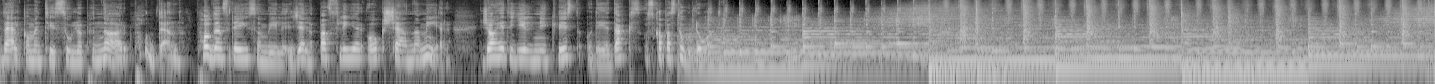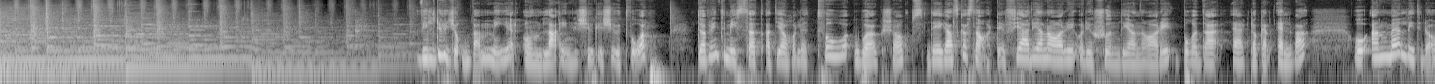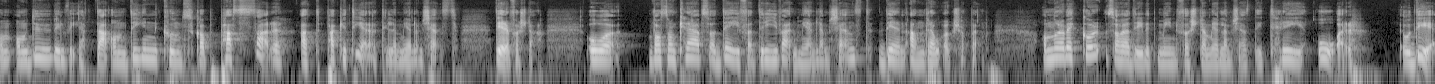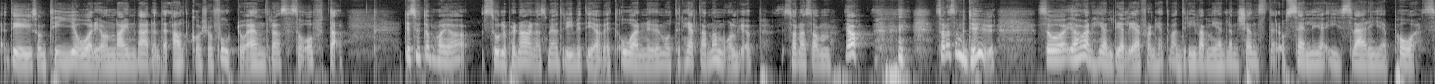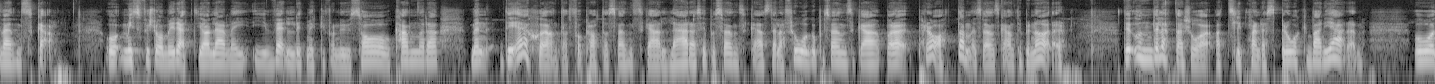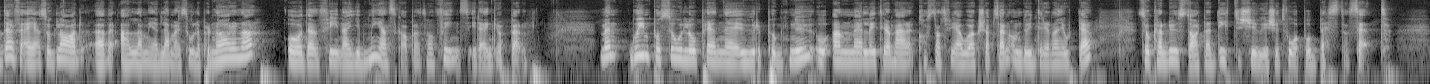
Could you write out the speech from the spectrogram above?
Välkommen till Soloprenörpodden! Podden för dig som vill hjälpa fler och tjäna mer. Jag heter Jill Nyqvist och det är dags att skapa stordåd. Vill du jobba mer online 2022? Du har väl inte missat att jag håller två workshops. Det är ganska snart. Det är 4 januari och det är 7 januari. Båda är klockan 11. Och anmäl dig till dem om du vill veta om din kunskap passar att paketera till en medlemstjänst. Det är det första. Och vad som krävs av dig för att driva en medlemstjänst, det är den andra workshopen. Om några veckor så har jag drivit min första medlemstjänst i tre år. Och det, det är ju som tio år i onlinevärlden där allt går så fort och ändras så ofta. Dessutom har jag soloprenörerna som jag har drivit i över ett år nu mot en helt annan målgrupp. Sådana som, ja, sådana som du. Så jag har en hel del erfarenhet av att driva medlemstjänster och sälja i Sverige på svenska. Och missförstå mig rätt, jag lär mig väldigt mycket från USA och Kanada, men det är skönt att få prata svenska, lära sig på svenska, ställa frågor på svenska, bara prata med svenska entreprenörer. Det underlättar så att slippa den där språkbarriären. Och därför är jag så glad över alla medlemmar i Soloprenörerna och den fina gemenskapen som finns i den gruppen. Men gå in på solopreneur.nu och anmäl dig till de här kostnadsfria workshopsen om du inte redan gjort det. Så kan du starta ditt 2022 på bästa sätt.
